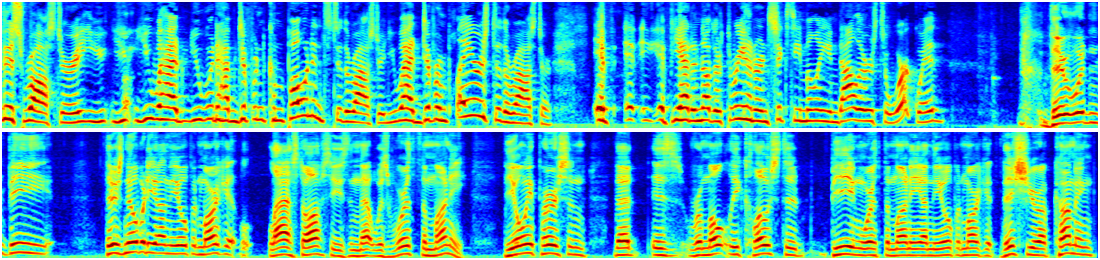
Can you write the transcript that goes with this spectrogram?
this roster. You you uh, you had you would have different components to the roster. You had different players to the roster. If if, if you had another 360 million dollars to work with, there wouldn't be there's nobody on the open market last offseason that was worth the money. The only person that is remotely close to being worth the money on the open market this year upcoming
